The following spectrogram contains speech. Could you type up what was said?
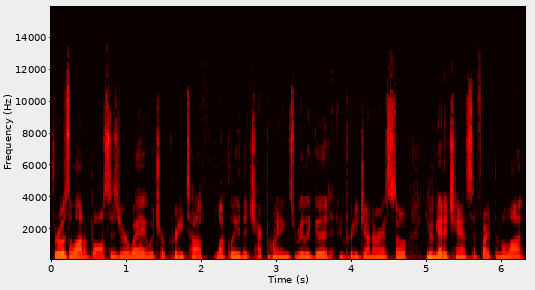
throws a lot of bosses your way, which are pretty tough. Luckily, the checkpointing's really good and pretty generous, so you'll get a chance to fight them a lot.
